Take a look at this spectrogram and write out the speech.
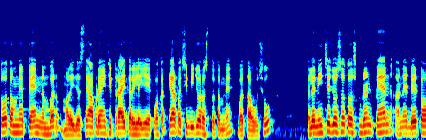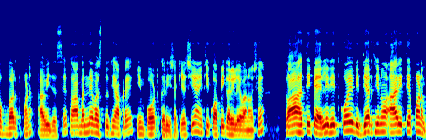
તો તમને પેન નંબર મળી જશે. આપણે અહીંથી ટ્રાય કરી લઈએ એક વખત. ત્યાર પછી બીજો રસ્તો તમને બતાવું છું. એટલે નીચે જોશો તો student PEN and date of birth પણ આવી જશે. તો આ બંને વસ્તુથી આપણે ઇમ્પોર્ટ કરી શકીએ છીએ. અહીંથી કોપી કરી લેવાનો છે. તો આ હતી પહેલી રીત. કોઈ વિદ્યાર્થીનો આ રીતે પણ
